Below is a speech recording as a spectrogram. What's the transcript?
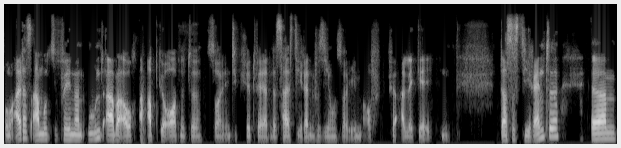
um Altersarmut zu verhindern. Und aber auch Abgeordnete sollen integriert werden. Das heißt, die Rentenversicherung soll eben auch für alle gelten. Das ist die Rente. Ähm,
